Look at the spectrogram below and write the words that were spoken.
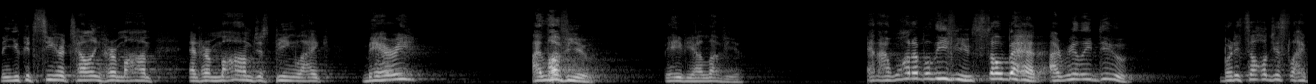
mean, you could see her telling her mom, and her mom just being like, Mary, I love you. Baby, I love you. And I want to believe you so bad. I really do. But it's all just like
